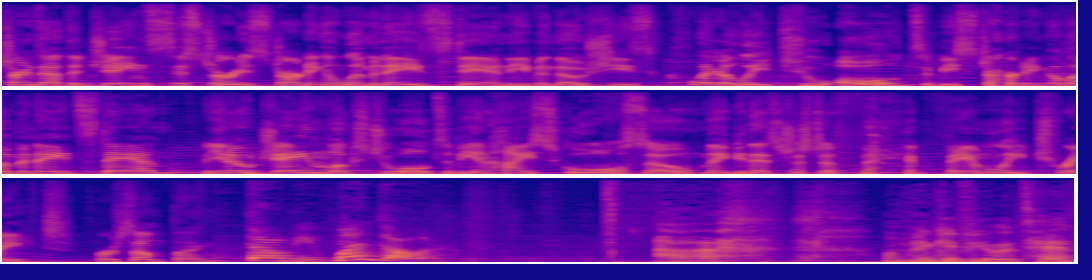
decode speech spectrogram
Turns out that Jane's sister is starting a lemonade stand, even though she's clearly too old to be starting a lemonade stand. But you know, Jane looks too old to be in high school, so maybe that's just a family trait or something. That'll be one dollar. Uh, let me give you a tip.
